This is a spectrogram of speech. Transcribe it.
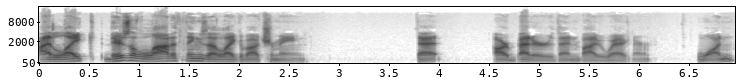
I like, there's a lot of things I like about Tremaine that are better than Bobby Wagner. One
